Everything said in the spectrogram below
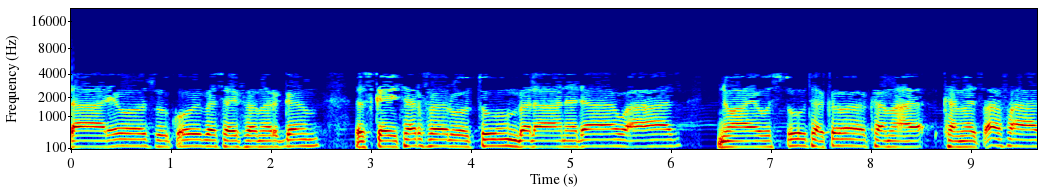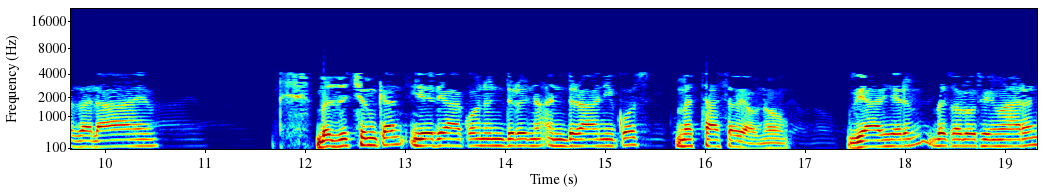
ለአሬዎስ ውቁይ በሰይፈ መርገም እስከ ይተርፈ ሎቱም በላነዳ ወአዝ ንዋየ ውስጡ ተክወ ከመጸፋ ዘላይ በዝችም ቀን የዲያቆን እንድራኒቆስ መታሰቢያው ነው። እግዚአብሔርም በጸሎቱ ይማረን፣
